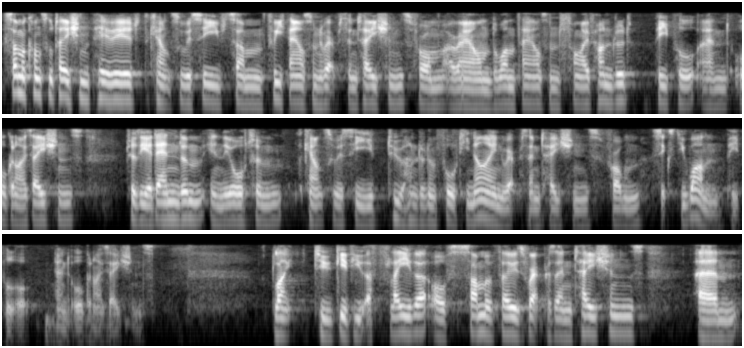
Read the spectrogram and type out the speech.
summer consultation period, the council received some 3,000 representations from around 1,500 people and organisations. To the addendum in the autumn, the council received 249 representations from 61 people and organisations. I'd like to give you a flavour of some of those representations um,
